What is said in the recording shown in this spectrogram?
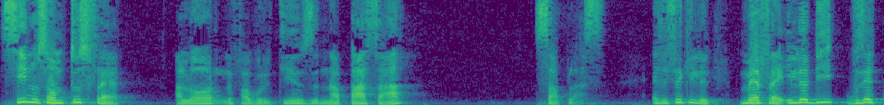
Si nous sommes tous frères, alors le favoritisme n'a pas sa, place. Et c'est ce qu'il dit. Mes frères, il leur dit, vous êtes,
